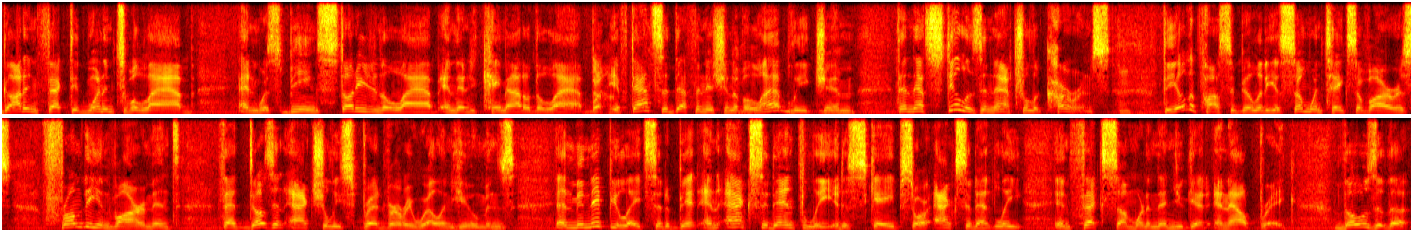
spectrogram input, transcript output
got infected, went into a lab, and was being studied in the lab, and then it came out of the lab. But uh-huh. if that's the definition of a lab leak, Jim, then that still is a natural occurrence. Mm-hmm. The other possibility is someone takes a virus from the environment that doesn't actually spread very well in humans and manipulates it a bit and accidentally it escapes or accidentally infects someone and then you get an outbreak. Those are the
